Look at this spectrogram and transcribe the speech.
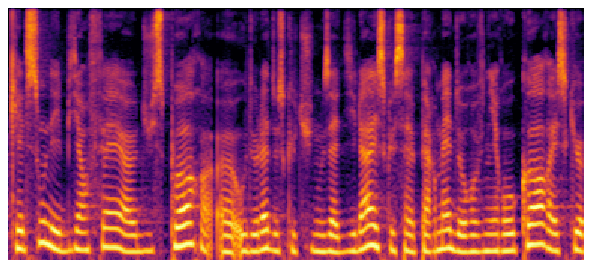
quels sont les bienfaits euh, du sport euh, au-delà de ce que tu nous as dit là? Est-ce que ça permet de revenir au corps? Est-ce que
